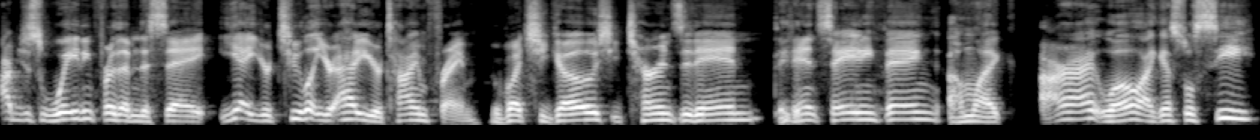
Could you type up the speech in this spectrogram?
I'm just waiting for them to say, yeah, you're too late. You're out of your time frame. But she goes, she turns it in. They didn't say anything. I'm like, all right, well, I guess we'll see.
